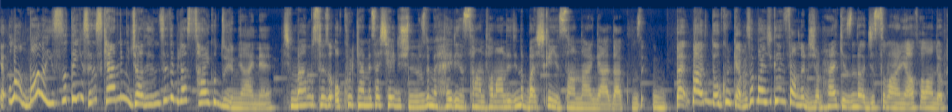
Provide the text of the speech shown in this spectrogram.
Ya ulan iyisi değilseniz kendi mücadelenize de biraz saygı duyun yani. Şimdi ben bu sözü okurken mesela şey düşündünüz değil mi? Her insan falan dediğinde başka insanlar geldi aklınıza. Ben, ben de okurken mesela başka insanlar düşünüyorum. Herkesin de acısı var ya falan diyorum.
